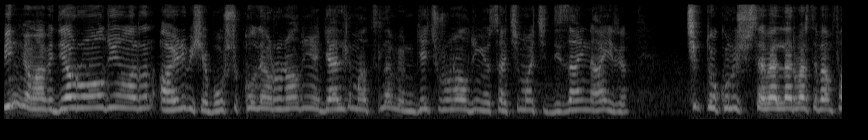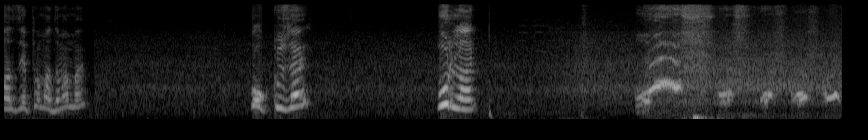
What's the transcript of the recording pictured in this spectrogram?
Bilmiyorum abi diğer Ronaldinho'lardan ayrı bir şey. Boşluk kollayan Ronaldinho geldi mi hatırlamıyorum. Geç Ronaldinho saçı maçı dizayn ayrı. Çift dokunuş severler varsa ben fazla yapamadım ama çok güzel. Vur lan. Of, of, of, of, of.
